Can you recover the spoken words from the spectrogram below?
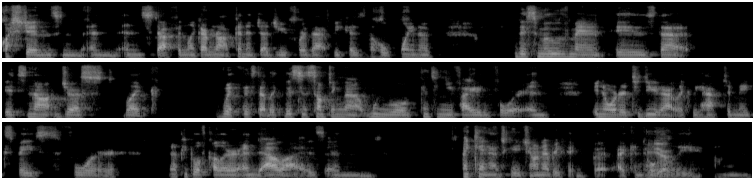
questions and and and stuff. And like I'm not going to judge you for that because the whole point of this movement is that it's not just like with this that like this is something that we will continue fighting for and in order to do that like we have to make space for uh, people of color and allies and i can't educate you on everything but i can totally yeah. um,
